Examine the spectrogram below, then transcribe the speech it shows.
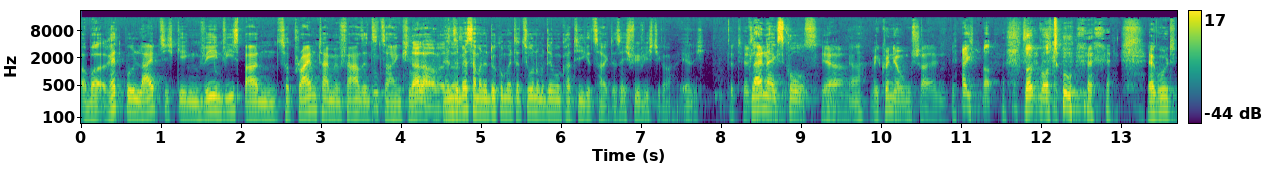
aber Red Bull Leipzig gegen Wien Wiesbaden zur Primetime im Fernsehen zu zeigen, Knaller, hätten sie besser mal eine Dokumentation über Demokratie gezeigt. Das ist echt viel wichtiger, ehrlich. Kleiner Exkurs. Ja, ja, wir können ja umschalten. Ja, genau. Sollten wir auch tun. ja gut,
